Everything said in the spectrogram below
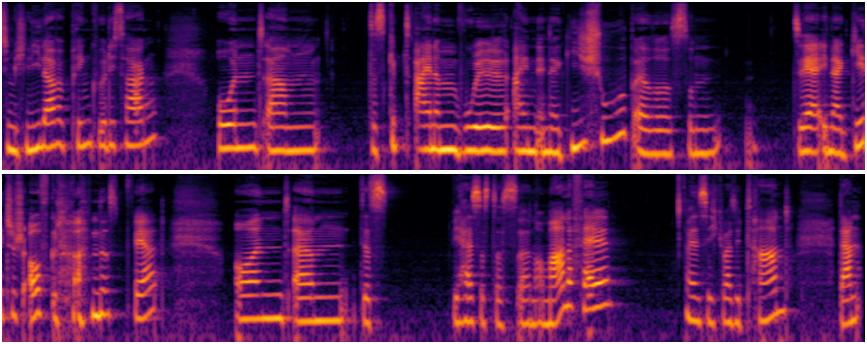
ziemlich lila, pink, würde ich sagen. Und ähm, das gibt einem wohl einen Energieschub, also ist so ein sehr energetisch aufgeladenes Pferd. Und ähm, das, wie heißt das, das äh, normale Fell, wenn es sich quasi tarnt, dann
